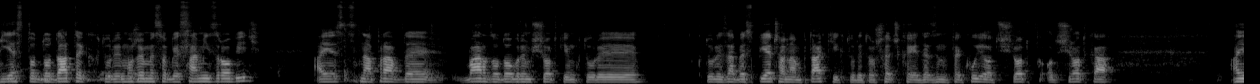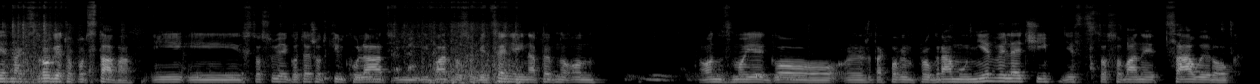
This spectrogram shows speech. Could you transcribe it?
jest to dodatek, który możemy sobie sami zrobić, a jest naprawdę bardzo dobrym środkiem, który, który zabezpiecza nam ptaki, który troszeczkę je dezynfekuje od, środka, od środka, a jednak zdrowie to podstawa i, i stosuję go też od kilku lat i, i bardzo sobie cenię i na pewno on, on z mojego, e, że tak powiem, programu nie wyleci, jest stosowany cały rok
